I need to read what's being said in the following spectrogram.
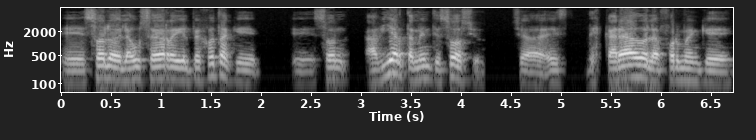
eh, solo de la UCR y el PJ que eh, son abiertamente socios. O sea, es descarado la forma en que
